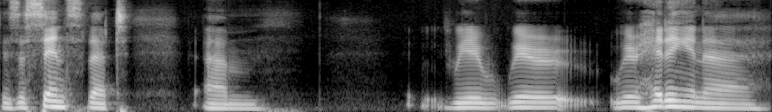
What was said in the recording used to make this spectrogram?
there's a sense that um, we're we're we're heading in a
